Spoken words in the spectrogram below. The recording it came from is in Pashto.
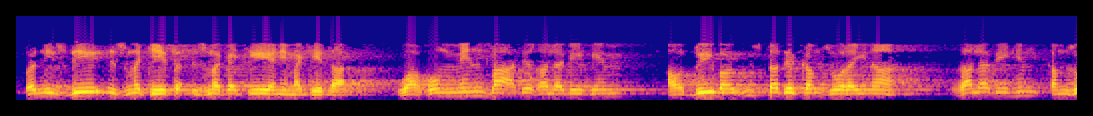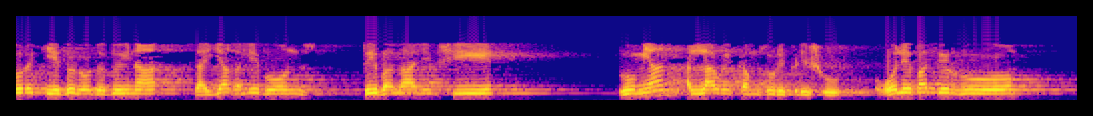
په نږدې ازمکه ته ازمکه کې یعنی مکه ته وهم من بعد غلبهم او دوی به روسته د کمزورینا غلبهم کمزور کېدلو د دوینا سيغلبون دوی به غالب شي رومیان الله وی کمزور کړی شو غلبت الروم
